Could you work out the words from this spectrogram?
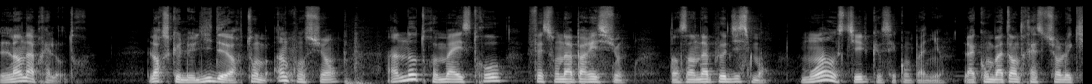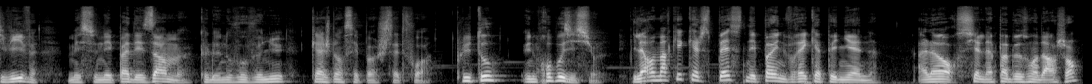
l'un après l'autre. Lorsque le leader tombe inconscient, un autre maestro fait son apparition, dans un applaudissement, moins hostile que ses compagnons. La combattante reste sur le qui-vive, mais ce n'est pas des armes que le nouveau venu cache dans ses poches cette fois, plutôt une proposition. Il a remarqué qu'Elspeth n'est pas une vraie capénienne. Alors, si elle n'a pas besoin d'argent,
